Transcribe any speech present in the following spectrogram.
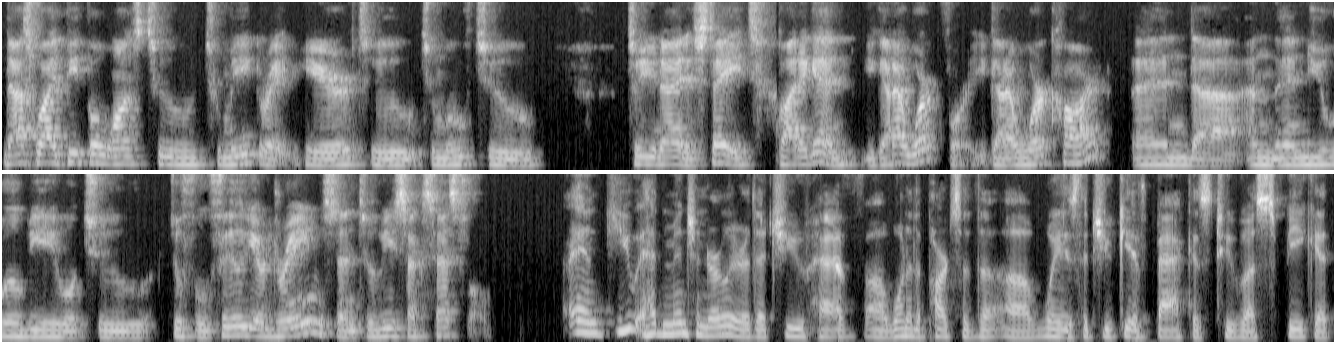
that's why people want to to migrate here to to move to to United States. But again, you gotta work for it. You gotta work hard, and uh, and then you will be able to to fulfill your dreams and to be successful. And you had mentioned earlier that you have uh, one of the parts of the uh, ways that you give back is to uh, speak at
